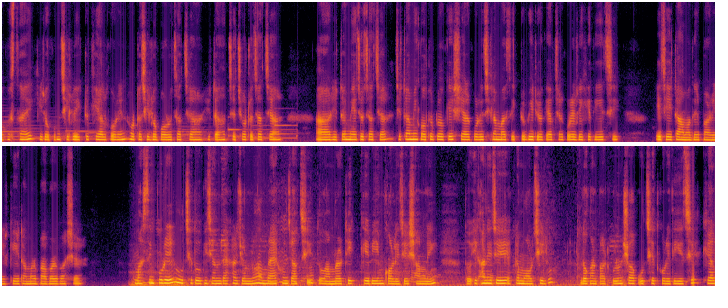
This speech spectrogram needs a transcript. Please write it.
অবস্থায় কীরকম ছিল একটু খেয়াল করেন। ওটা ছিল বড় চাচার, এটা হচ্ছে ছোট চাচার আর এটা মেজো চাচার। যেটা আমি গত ব্লগে শেয়ার করেছিলাম, বাস একটু ভিডিও ক্যাপচার করে রেখে দিয়েছি। এই যে এটা আমাদের বাড়ির গেট আমার বাবার বাসার। মাসিমপুরের উচ্ছেদ অভিযান দেখার জন্য আমরা এখন যাচ্ছি। তো আমরা ঠিক কেবিএম কলেজের সামনেই। তো এখানে যে একটা মর ছিল দোকানপাটগুলো সব উচ্ছেদ করে দিয়েছে। খেয়াল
